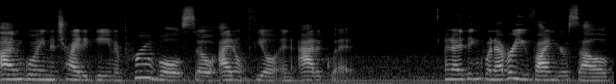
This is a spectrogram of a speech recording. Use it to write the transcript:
I'm going to try to gain approval so I don't feel inadequate. And I think whenever you find yourself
